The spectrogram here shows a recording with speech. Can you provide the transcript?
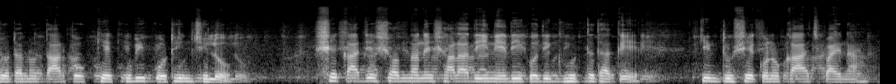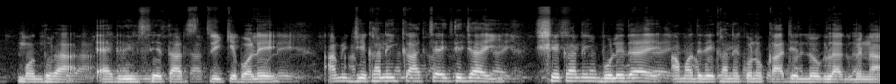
জোটানো তার পক্ষে খুবই কঠিন ছিল। সে কাজের সন্ধানে সারাদিন এদিক ওদিক ঘুরতে থাকে, কিন্তু সে কোনো কাজ পায় না। বন্ধুরা, একদিন সে তার স্ত্রীকে বলে, আমি যেখানেই কাজ চাইতে যাই, সেখানেই বলে দেয়, আমাদের এখানে কোনো কাজের লোক লাগবে না।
